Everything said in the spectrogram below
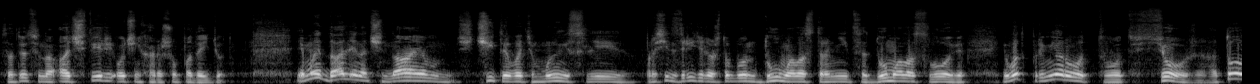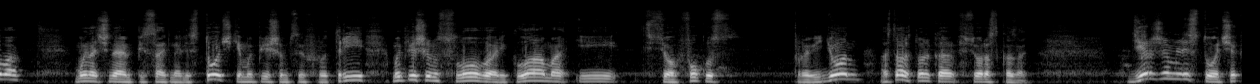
Соответственно, А4 очень хорошо подойдет. И мы далее начинаем считывать мысли, просить зрителя, чтобы он думал о странице, думал о слове. И вот, к примеру, вот, вот все уже готово. Мы начинаем писать на листочке, мы пишем цифру 3, мы пишем слово, реклама, и все, фокус проведен. Осталось только все рассказать. Держим листочек,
